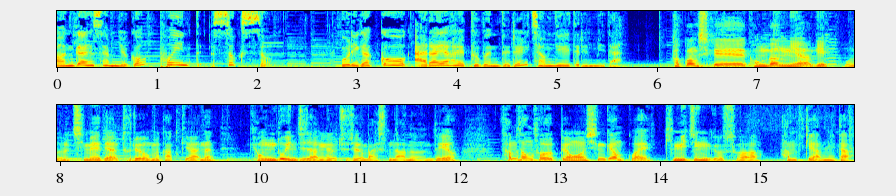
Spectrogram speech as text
건강 365 포인트 쏙쏙. 우리가 꼭 알아야 할 부분들을 정리해 드립니다. 박광식의 건강 이야기 오늘은 치매에 대한 두려움을 갖게 하는 경도 인지 장애를 주제로 말씀 나누는데요. 삼성서울병원 신경과의 김희진 교수와 함께 합니다.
